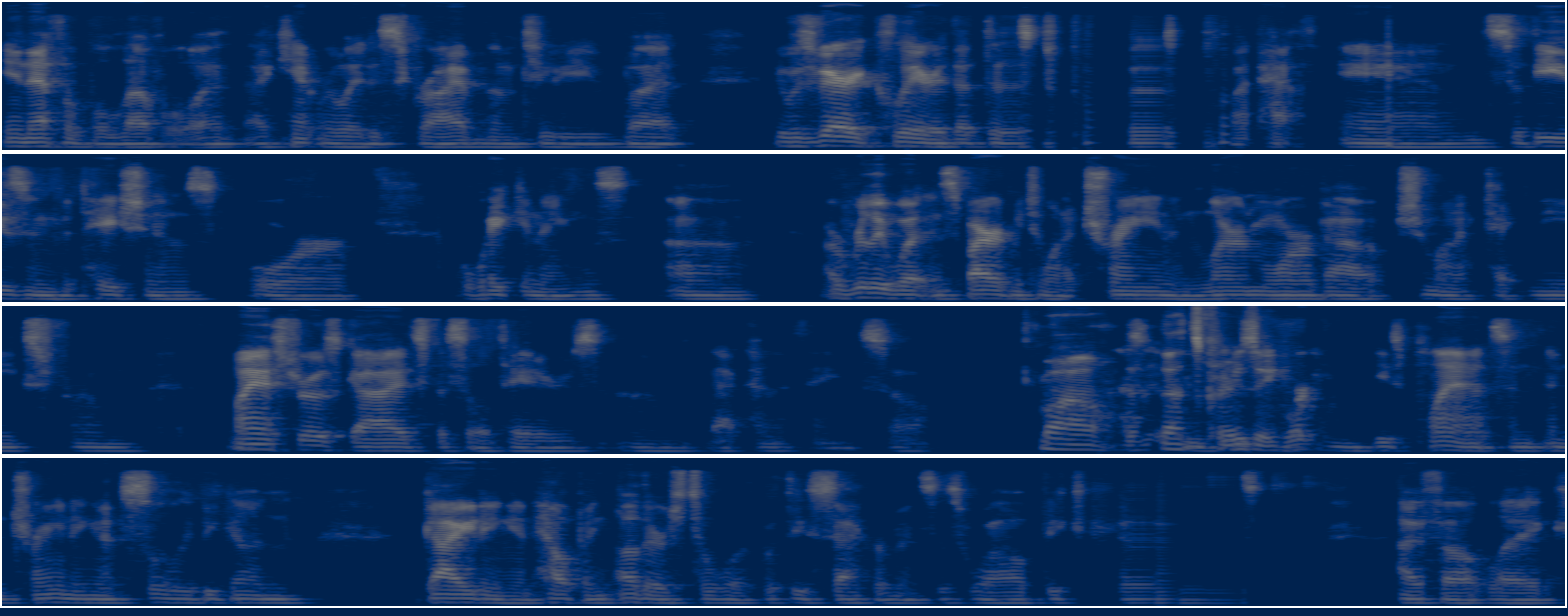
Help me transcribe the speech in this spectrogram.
ineffable level. I, I can't really describe them to you, but it was very clear that this was my path. And so these invitations or awakenings uh, are really what inspired me to want to train and learn more about shamanic techniques from maestros, guides, facilitators, um, that kind of thing. So, wow, that's crazy. Working with these plants and, and training, I've slowly begun guiding and helping others to work with these sacraments as well because I felt like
